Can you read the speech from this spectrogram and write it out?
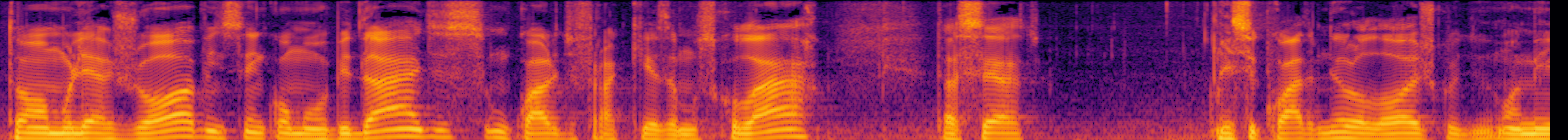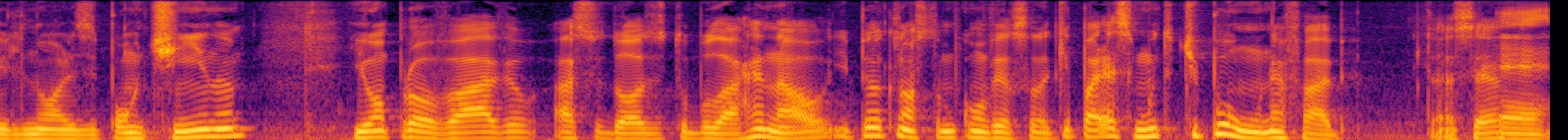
Então, uma mulher jovem, sem comorbidades, um quadro de fraqueza muscular, tá certo? Esse quadro neurológico de uma mielinólise pontina e uma provável acidose tubular renal. E pelo que nós estamos conversando aqui, parece muito tipo 1, né, Fábio? Tá certo? É,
